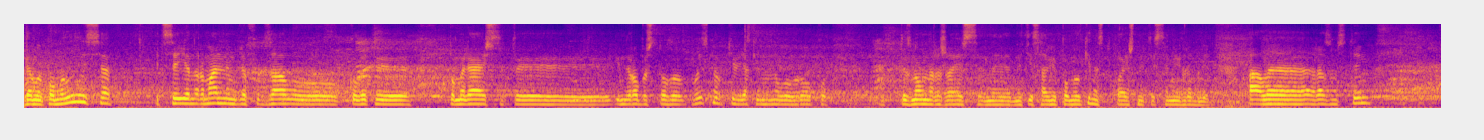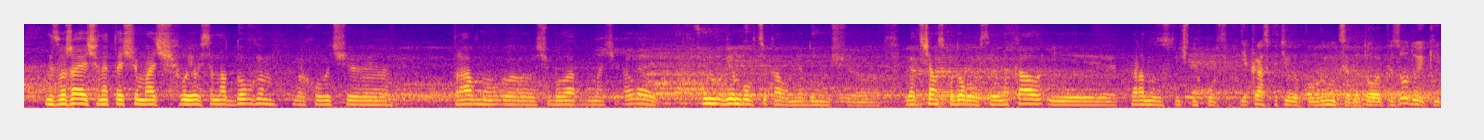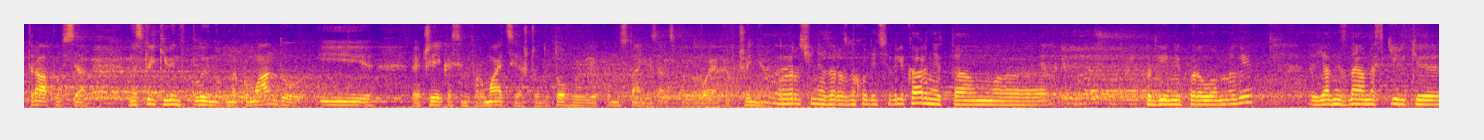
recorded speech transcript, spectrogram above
де ми помилилися. І це є нормальним для футзалу, коли ти помиляєшся, ти і не робиш з того висновків, як і минулого року. Ти знову наражаєшся на, на ті самі помилки, наступаєш на ті самі граблі. Але разом з тим, незважаючи на те, що матч виявився наддовгим, враховуючи травму, е, що була в матчі, але він, він був цікавим. Я думаю, що глядачам сподобався і накал, і рано зустрічних курсів. Якраз хотіли повернутися до того епізоду, який трапився, наскільки він вплинув на команду, і е, чи якась інформація щодо того, в якому стані зараз перебуває гравчиня. Гравчиня зараз знаходиться в лікарні, там е, подвійний перелом ноги. Я не знаю наскільки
